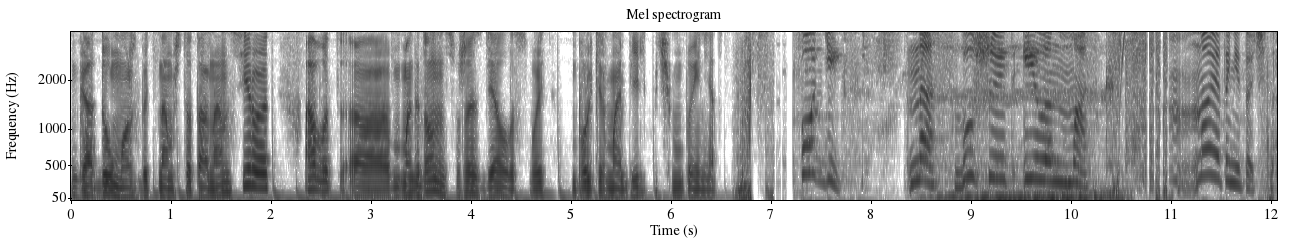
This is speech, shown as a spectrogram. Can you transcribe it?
году, может быть, нам что-то анонсируют, а вот э, Макдональдс уже сделала свой бургер-мобиль, почему бы и нет. Фогикс. Нас слушает Илон Маск. Но это не точно.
